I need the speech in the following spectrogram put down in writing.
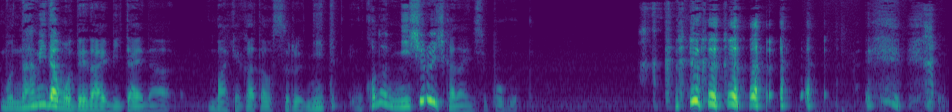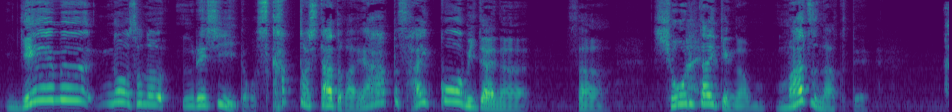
もう涙も出ないみたいな負け方をする。この2種類しかないんですよ、僕。ゲームのその嬉しいとこ、スカッとしたとか、やっぱ最高みたいなさ、勝利体験がまずなくて。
